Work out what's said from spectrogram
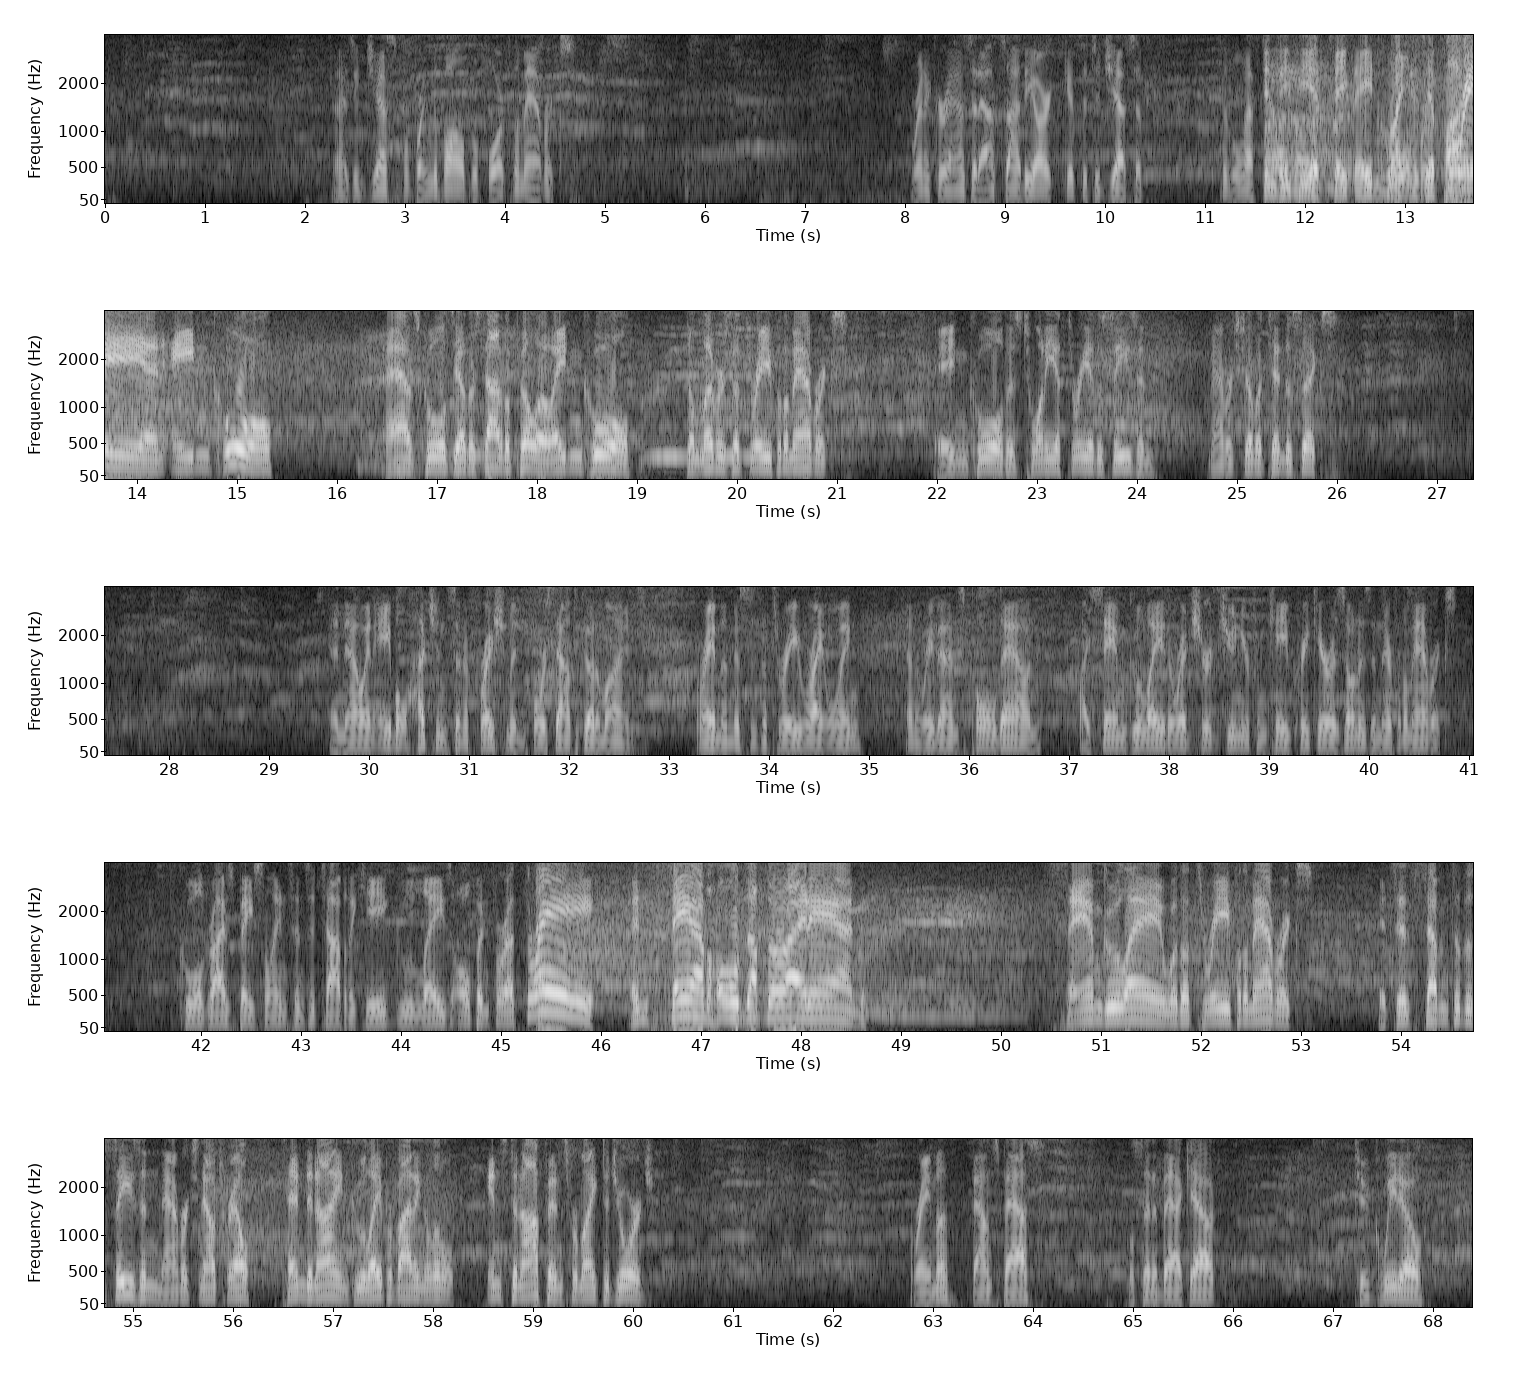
Isaac Jessup will bring the ball to the floor for the Mavericks. Riniker has it outside the arc, gets it to Jessup. To the left MVP at Bake. Aiden Cool right in his hip pocket. Three, and Aiden Cool. As Cool's the other side of the pillow. Aiden Cool delivers the three for the Mavericks. Aiden Cool, his 20th three of the season. Mavericks at 10 to 6. And now in Abel Hutchinson, a freshman for South Dakota Mines. Raymond misses the three, right wing, and the rebound's pulled down by Sam Goulet, the redshirt junior from Cave Creek, Arizona, is in there for the Mavericks. Cool drives baseline, sends it top of the key. Goulet's open for a three, and Sam holds up the right hand. Sam Goulet with a three for the Mavericks. It's his seventh of the season. Mavericks now trail 10 to 9. Goulet providing a little instant offense for Mike DeGeorge. Rama, bounce pass. We'll send it back out to Guido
